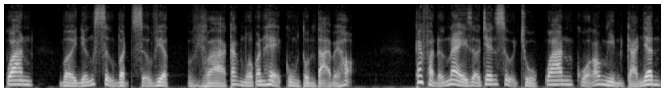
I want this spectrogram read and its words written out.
quan với những sự vật, sự việc và các mối quan hệ cùng tồn tại với họ. Các phản ứng này dựa trên sự chủ quan của góc nhìn cá nhân.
